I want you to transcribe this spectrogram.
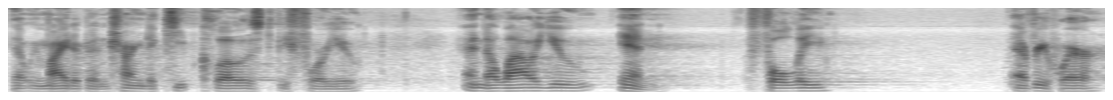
that we might have been trying to keep closed before you and allow you in fully, everywhere.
